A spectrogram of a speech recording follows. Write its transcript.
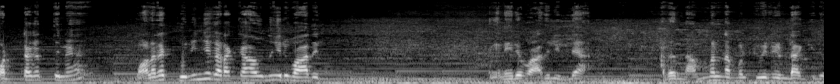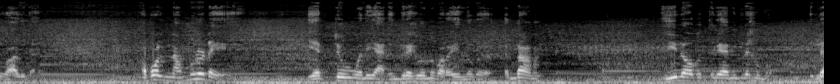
ഒട്ടകത്തിന് വളരെ കുനിഞ്ഞു കടക്കാവുന്ന ഒരു വാതിൽ. അങ്ങനെ ഒരു വാതിലില്ല. അത് നമ്മൾ നമ്മൾക്ക് വേണ്ടി ഉണ്ടാക്കിയ ഒരു വാതിലാണ്. അപ്പോൾ നമ്മളുടെ ഏറ്റവും വലിയ അനുഗ്രഹം എന്ന് പറയുന്നത് എന്താണ്? ഈ ലോകത്തിലെ അനുഗ്രഹമോ? ഇല്ല.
